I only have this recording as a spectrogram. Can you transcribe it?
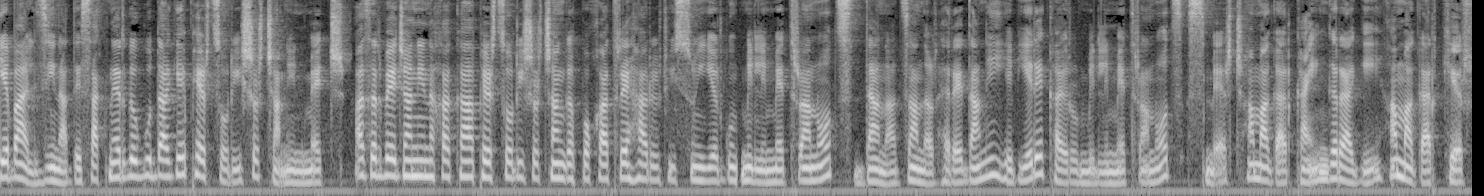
եւ այլ զինատեսակներ կգուտագե Պերցորի շրջանին մեջ։ Ադրբեջանի նախագահ Պերցորի շրջանը փոխադրե 152 մմ-անոց Դանա ցաներ հրեդանի եւ 300 մմ-անոց Սմերջ համագարկային գրագի համագարկեր։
